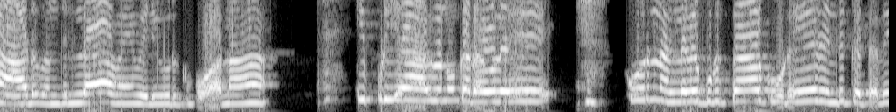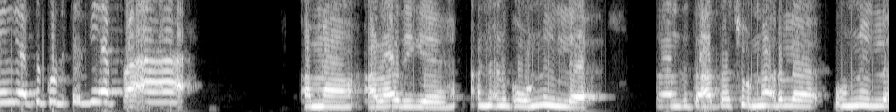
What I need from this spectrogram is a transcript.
காடு வந்துல அவன் வெளியூருக்கு போனான் இப்படியே ஆகணும் கடவுளே. ஒரு நல்லதை கொடுத்தா கூட ரெண்டு கெட்டதையும் சேர்த்து கொடுத்துருதியப்பா அம்மா அழாதீங்க. அண்ணனுக்கு ஒண்ணும் இல்ல. அந்த தாத்தா சொன்னார்ல ஒண்ணும் இல்ல.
